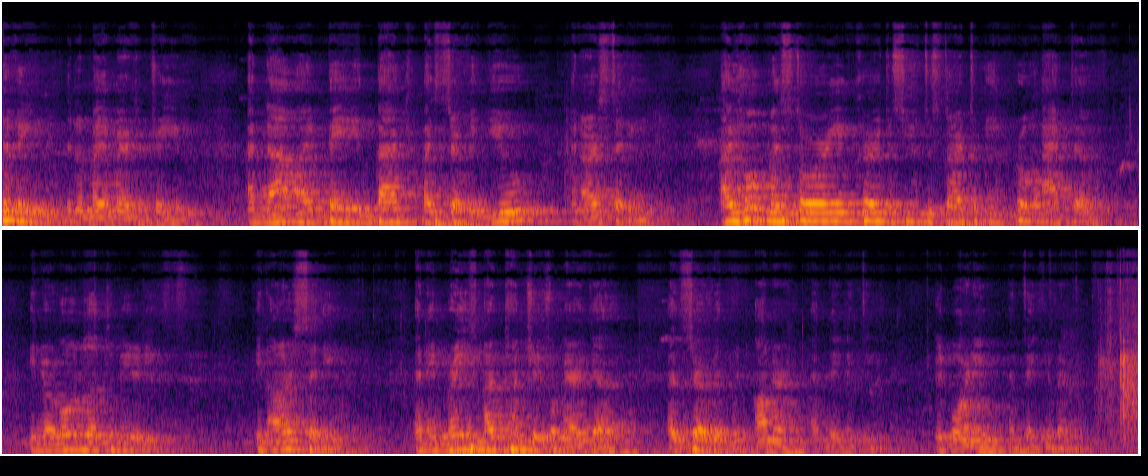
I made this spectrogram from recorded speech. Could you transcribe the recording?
living in my American dream, and now I'm paying it back by serving you and our city. I hope my story encourages you to start to be proactive in your own little communities, in our city, and embrace our country of America and serve it with honor and dignity. Good morning, and thank you very much.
